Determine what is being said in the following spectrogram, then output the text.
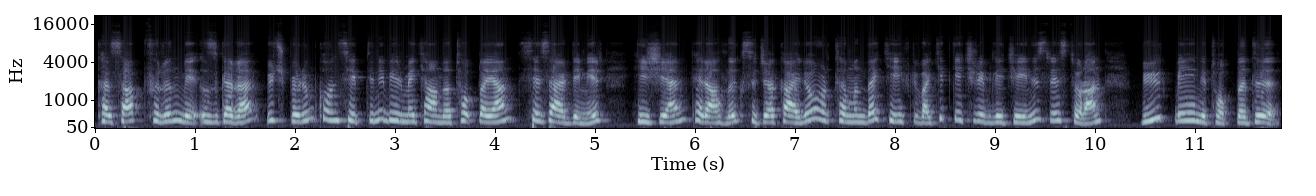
Kasap, fırın ve ızgara 3 bölüm konseptini bir mekanda toplayan Sezer Demir, hijyen, ferahlık, sıcak aile ortamında keyifli vakit geçirebileceğiniz restoran büyük beğeni topladı.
